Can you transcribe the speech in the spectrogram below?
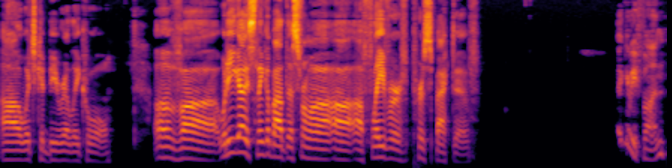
uh, which could be really cool. Of uh, what do you guys think about this from a, a, a flavor perspective? that could be fun.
